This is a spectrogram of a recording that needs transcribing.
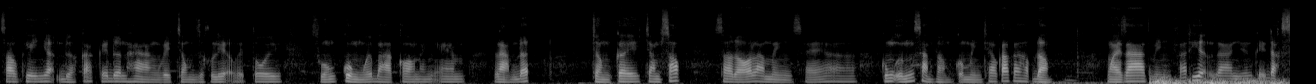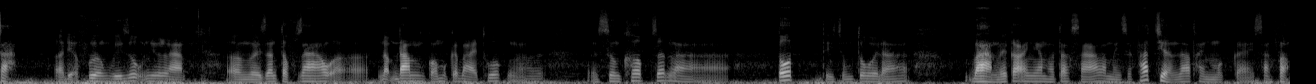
Sau khi nhận được các cái đơn hàng về trồng dược liệu thì tôi xuống cùng với bà con anh em làm đất, trồng cây, chăm sóc. Sau đó là mình sẽ ờ, cung ứng sản phẩm của mình theo các cái hợp đồng. Ngoài ra thì mình phát hiện ra những cái đặc sản ở địa phương, ví dụ như là ờ, người dân tộc Giao ở Nậm Đăm có một cái bài thuốc ờ, xương khớp rất là tốt thì chúng tôi đã bàn với các anh em hợp tác xá là mình sẽ phát triển ra thành một cái sản phẩm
